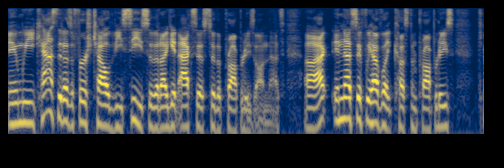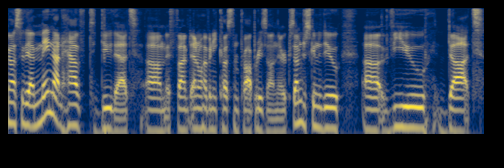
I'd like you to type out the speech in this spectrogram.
and we cast it as a first child VC so that I get access to the properties on that. Uh, and that's if we have like custom properties. To be honest with you, I may not have to do that um, if I do not have any custom properties on there because I'm just going to do uh, view dot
